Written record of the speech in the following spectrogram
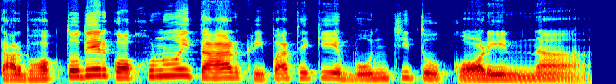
তার ভক্তদের কখনোই তার কৃপা থেকে বঞ্চিত করেন না।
